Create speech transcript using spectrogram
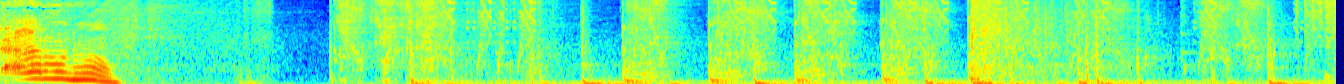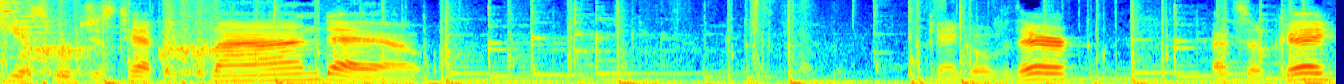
I don't know. Guess we'll just have to find out. Can't go over there. That's okay.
